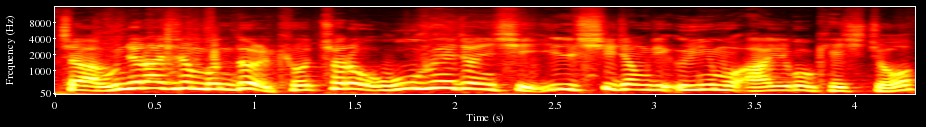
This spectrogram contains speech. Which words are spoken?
자, 운전하시는 분들 교차로 우회전 시 일시정지 의무 알고 계시죠?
